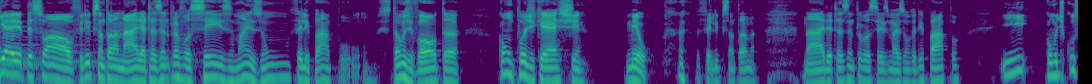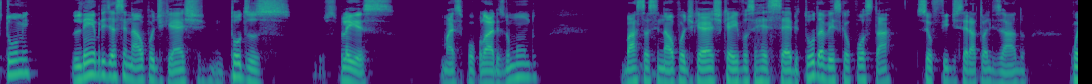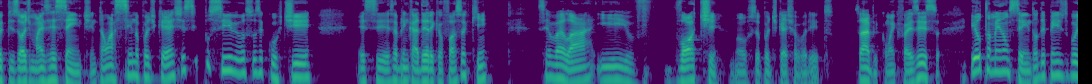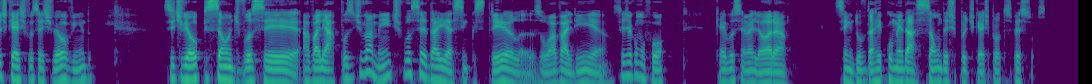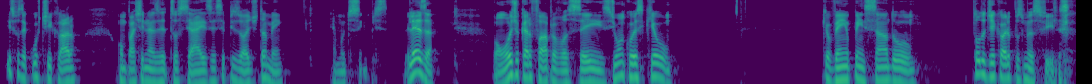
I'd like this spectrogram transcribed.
E aí, pessoal, Felipe Santana na área, trazendo para vocês mais um Felipapo. Estamos de volta com um podcast meu, Felipe Santana na área, trazendo para vocês mais um Felipapo. E, como de costume, lembre de assinar o podcast em todos os, players mais populares do mundo. Basta assinar o podcast que aí você recebe toda vez que eu postar, seu feed será atualizado com o episódio mais recente. Então assina o podcast e, se possível, se você curtir esse, essa brincadeira que eu faço aqui, você vai lá e vote no seu podcast favorito. Sabe como é que faz isso? Eu também não sei, então depende do podcast que você estiver ouvindo. Se tiver a opção de você avaliar positivamente, você dá aí as 5 estrelas ou avalia, seja como for. Que aí você melhora, sem dúvida, a recomendação deste podcast para outras pessoas. E se você curtir, claro, compartilhe nas redes sociais esse episódio também. É muito simples. Beleza? Bom, hoje eu quero falar para vocês de uma coisa que eu que eu venho pensando todo dia que eu olho para os meus filhos.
